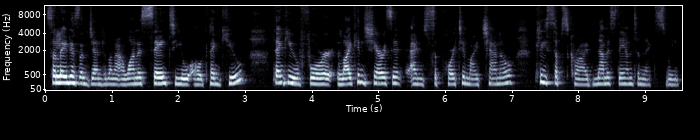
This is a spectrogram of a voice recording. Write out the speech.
so ladies and gentlemen, I want to say to you all, thank you, thank you for liking, sharing, and supporting my channel. Please subscribe. Namaste until next week.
